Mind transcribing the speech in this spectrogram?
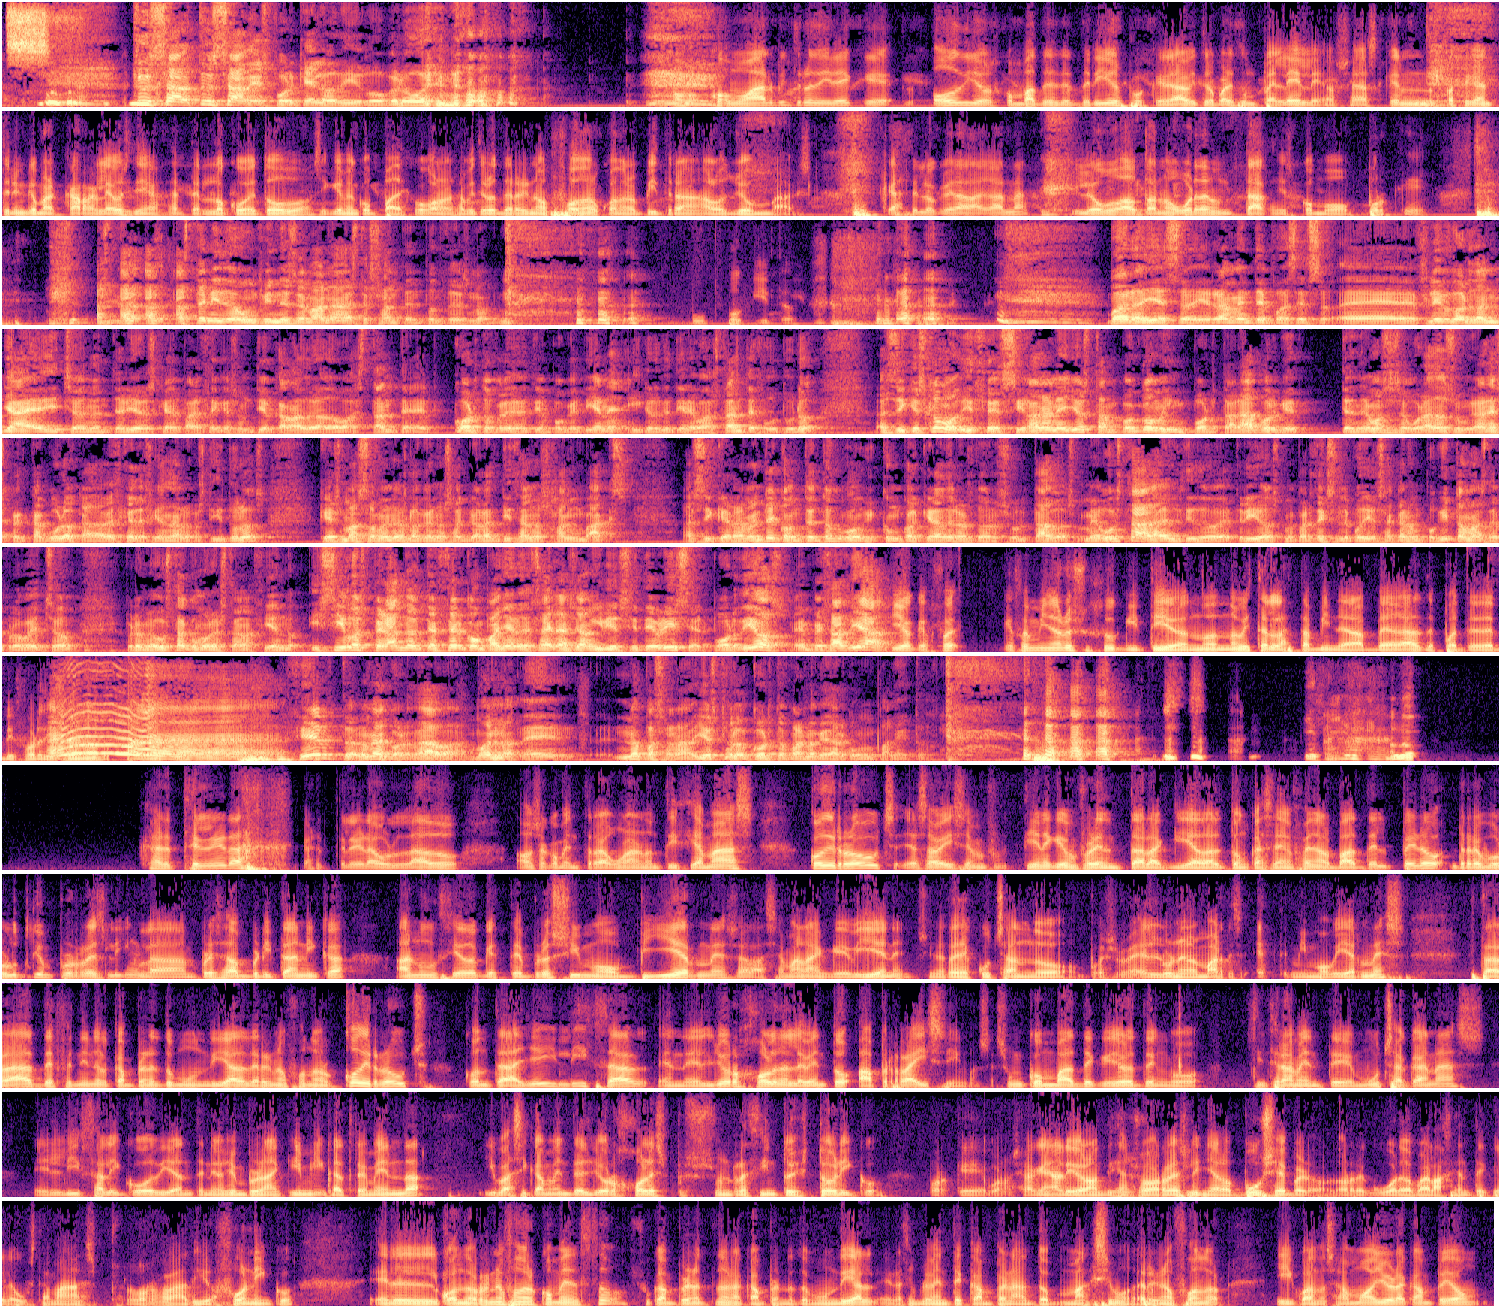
Tú, sa- tú sabes por qué lo digo, pero bueno. Como, árbitro diré que odio los combates de tríos porque el árbitro parece un pelele. O sea, es que prácticamente tienen que marcar relevos y tienen que hacerte el loco de todo. Así que me compadezco con los árbitros de Reino of Honor cuando lo pitran a los John Bucks. Que hacen lo que le da la gana y luego auto no guardan un tag. Y es como, ¿por qué? Has, tenido un fin de semana estresante entonces, ¿no? un poquito. Bueno, y eso, y realmente, pues eso. Eh, Flip Gordon ya he dicho en anteriores que me parece que es un tío que ha madurado bastante, eh, corto periodo de tiempo que tiene, y creo que tiene bastante futuro. Así que es como dices, si ganan ellos tampoco me importará, porque tendremos asegurados un gran espectáculo cada vez que defiendan los títulos, que es más o menos lo que nos garantizan los hangbacks. Así que realmente contento con, con, cualquiera de los dos resultados. Me gusta el título de tríos, me parece que se le podría sacar un poquito más de provecho, pero me gusta cómo lo están haciendo. Y sigo esperando el tercer compañero de Silas Young y City Breezer. Por Dios, empezad ya. Tío, que fue, que fue Minoru Suzuki, tío. ¿No, ¿no viste las tapping de Las Vegas después de Death Before Dishonor? Ah, cierto, no me acordaba. Bueno, eh, no pasa nada. Yo esto lo corto para no quedar como un paleto. cartelera, cartelera a un lado. Vamos a comentar alguna noticia más. Cody Rhodes, ya sabéis, tiene que enfrentar aquí a Dalton Castle en Final Battle, pero Revolution Pro Wrestling, la empresa británica, ha anunciado que este próximo viernes, a la semana que viene, si me estáis escuchando pues el lunes o el martes, este mismo viernes, estará defendiendo el campeonato mundial de Reino of Cody Roach contra Jay Lethal en el York Hall en el evento Uprising. O sea, es un combate que yo le tengo sinceramente muchas ganas. El Lethal y Cody han tenido siempre una química tremenda y básicamente el York Hall es pues, un recinto histórico porque, bueno, si alguien ha leído la noticia en su wrestling ya lo puse, pero lo recuerdo para la gente que le gusta más pues, lo radiofónico. El, cuando Reino of Honor comenzó, su campeonato no era campeonato mundial, era simplemente campeonato máximo de Reino of Honor. Y cuando Samoa era campeón,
